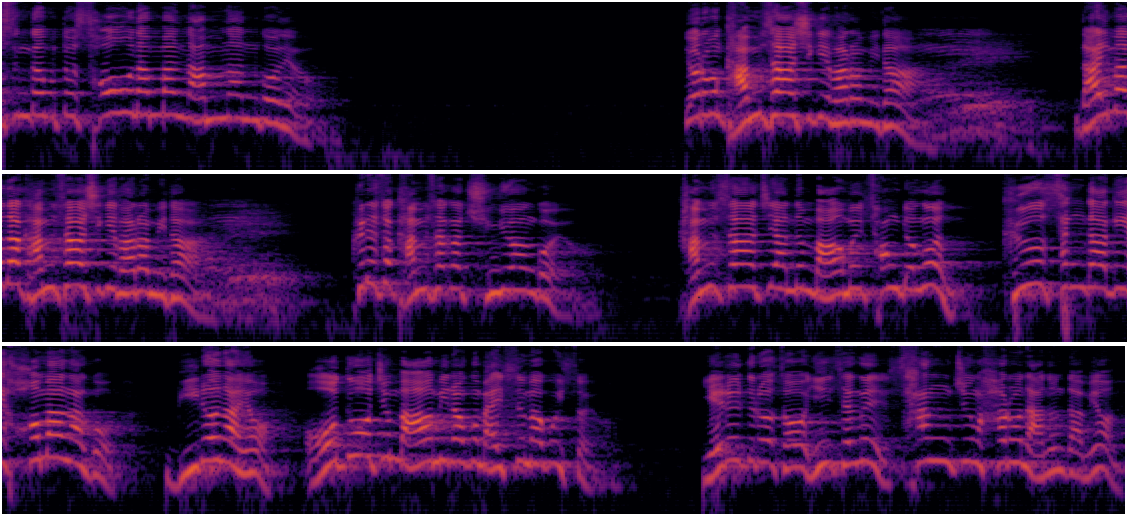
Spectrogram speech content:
순간부터 서운함만 남는 거예요. 여러분 감사하시기 바랍니다. 날마다 감사하시기 바랍니다. 그래서 감사가 중요한 거예요. 감사하지 않는 마음을 성경은 그 생각이 허망하고 미련하여 어두워진 마음이라고 말씀하고 있어요. 예를 들어서 인생을 상중하로 나눈다면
